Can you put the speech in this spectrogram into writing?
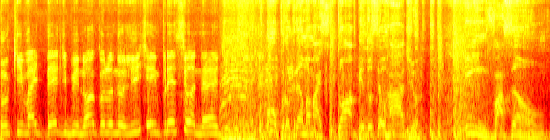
O que vai ter de binóculo no lixo é impressionante. O programa mais top do seu rádio. Invasão.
